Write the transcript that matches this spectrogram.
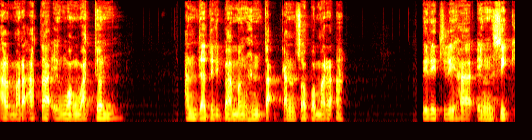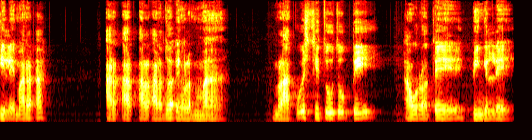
Al mar'ata ing wong wadon anda diriba menghentakkan sapa mar'ah? Birijliha ing sikile mar'ah. Ar ar al ardo ing lemah. Melaku ditutupi aurate pinggele.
